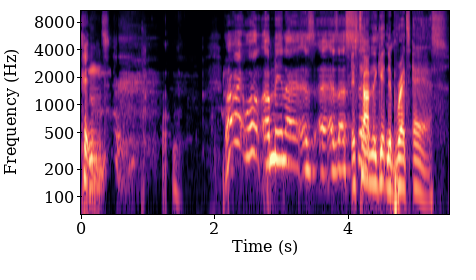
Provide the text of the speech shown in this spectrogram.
pittance. Mm. All right. Well, I mean, uh, as as I said, It's time to get into Brett's ass.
